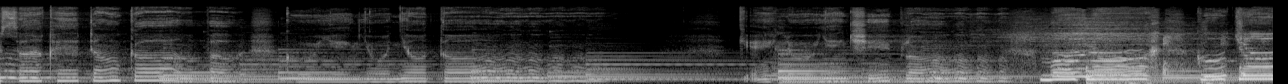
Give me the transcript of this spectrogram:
xa khẽ đâu có bao cô yên nhỏ nhỏ to kể lưu yên chỉ lo Mo lo cú cho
